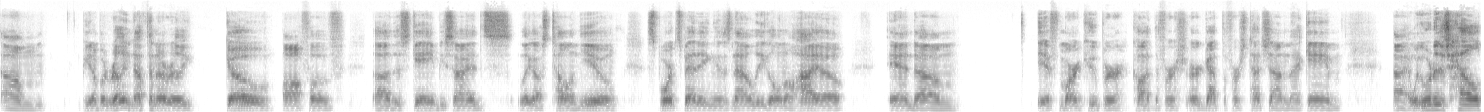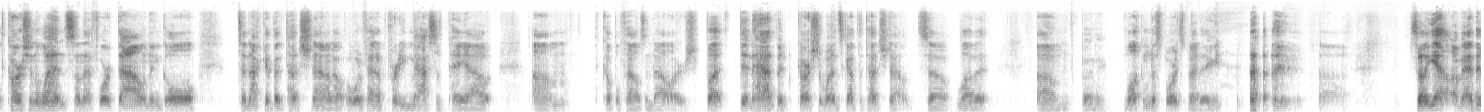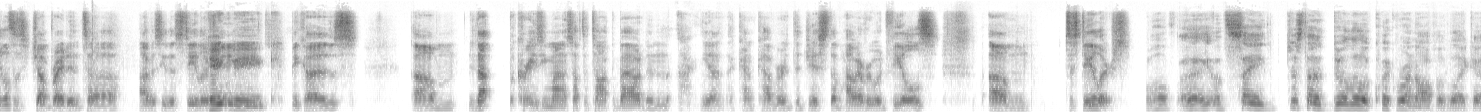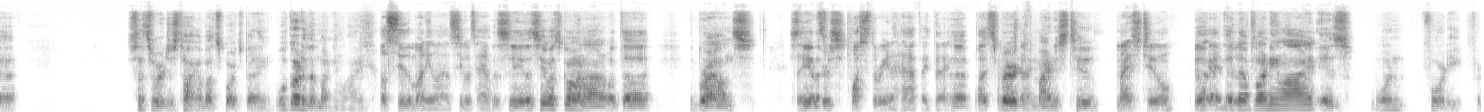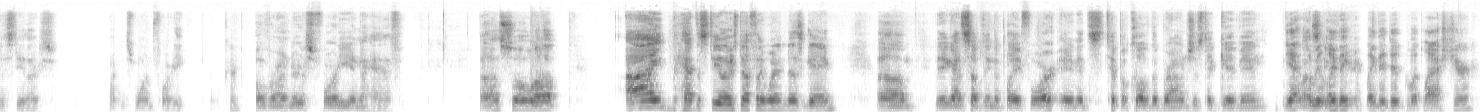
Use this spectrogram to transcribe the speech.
Um, you know, but really nothing to really go off of uh, this game besides, like I was telling you, sports betting is now legal in Ohio, and um, if Amari Cooper caught the first or got the first touchdown in that game, uh, and we would have just held Carson Wentz on that fourth down and goal to not get that touchdown, I would have had a pretty massive payout, um, a couple thousand dollars. But didn't happen. Carson Wentz got the touchdown, so love it. Um, Betting. welcome to sports betting. so yeah, I mean, I think let's just jump right into uh, obviously the Steelers Hate game week. because um, there's not a crazy amount of stuff to talk about, and uh, you know, I kind of covered the gist of how everyone feels. Um, to Steelers, Well, uh, let's say just to do a little quick run off of like uh since we are just talking about sports betting, we'll go to the money line. let's see the money line. Let's see what's happening. Let's see. Let's see what's going on with the, the Browns, I think it's Steelers. plus three and a half, I think. Uh, last time I Pittsburgh minus two. minus two. Yep. Okay, and the money line is one forty for the Steelers. minus 140. Okay. Over under is 40 and a half. Uh, so uh, I have the Steelers definitely winning this game. Um, they got something to play for, and it's typical of the Browns just to give in. Yeah, I mean, get like they there. like they did what last year.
